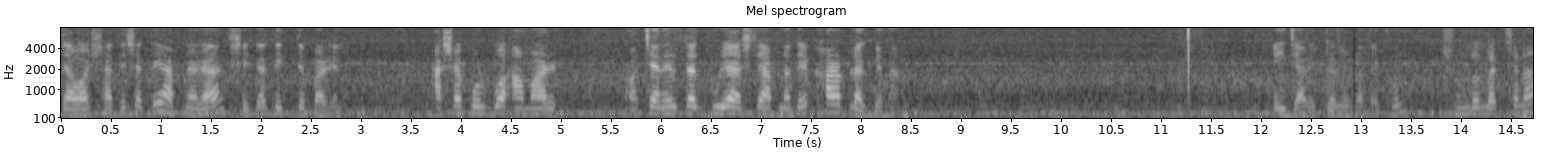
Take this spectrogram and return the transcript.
দেওয়ার সাথে সাথে আপনারা সেটা দেখতে পারেন। আশা করব আমার চ্যানেলটা ঘুরে আসলে আপনাদের খারাপ লাগবে না। এই যে আরেকটা জোড়া দেখুন। সুন্দর লাগছে না?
